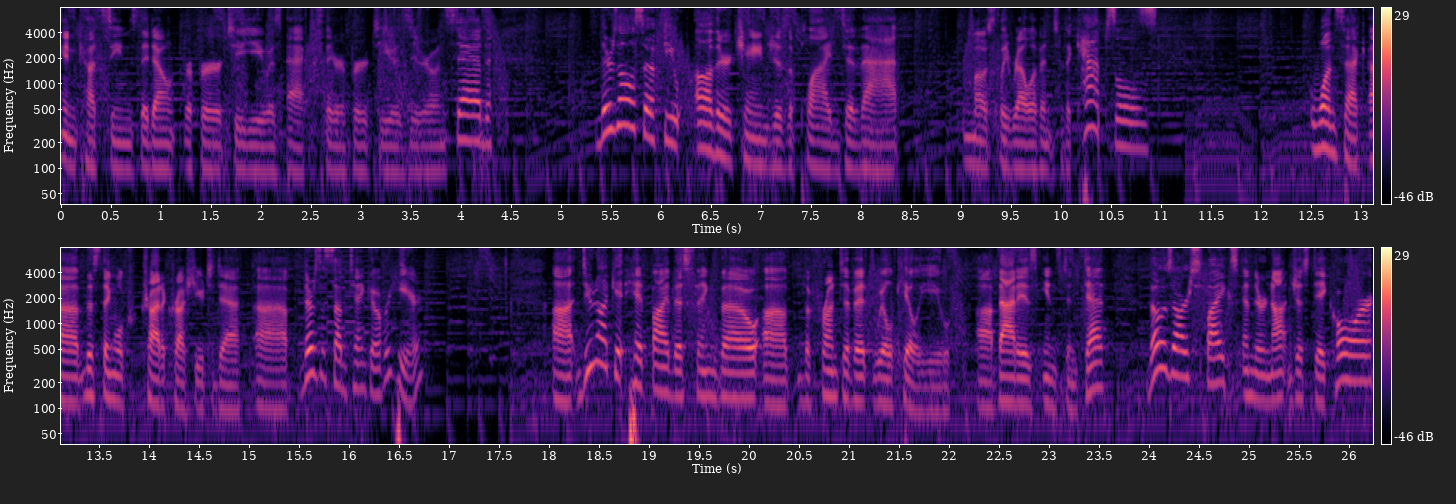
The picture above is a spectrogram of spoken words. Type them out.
in cutscenes they don't refer to you as X, they refer to you as Zero instead. There's also a few other changes applied to that, mostly relevant to the capsules. One sec, uh, this thing will try to crush you to death. Uh, there's a sub-tank over here. Uh, do not get hit by this thing, though. Uh, the front of it will kill you. Uh, that is instant death. Those are spikes, and they're not just decor.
